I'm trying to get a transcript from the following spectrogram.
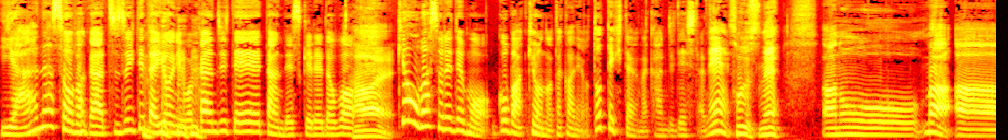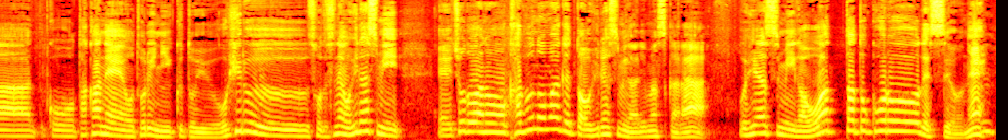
い、嫌な相場が続いてたようにも感じてたんですけれども、はい、今日はそれでも5番今日の高値を取ってきたような感じでしたね。そうですね。あのー、まあ、あこう、高値を取りに行くというお昼、そうですね、お昼休み、えー、ちょうどあの、株のマーケットはお昼休みがありますから、お昼休みが終わったところですよね。うん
